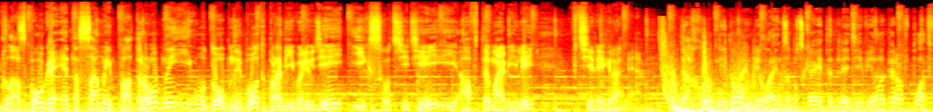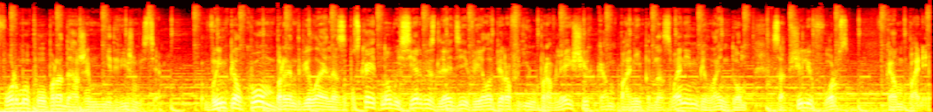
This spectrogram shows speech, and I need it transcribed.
Глаз Бога это самый подробный и удобный бот пробива людей, их соцсетей и автомобилей в Телеграме. Доходный дом. Билайн запускает для девелоперов платформу по продаже недвижимости. Вымпелком, бренд Билайна запускает новый сервис для девелоперов и управляющих компаний под названием Билайн Дом, сообщили Forbes компании.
